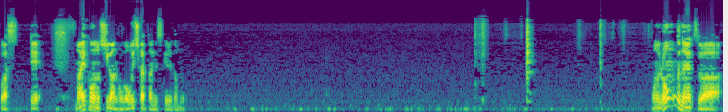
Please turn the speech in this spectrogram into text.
ーは吸って、まあエコーのシガーの方が美味しかったんですけれども。このロングのやつは、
